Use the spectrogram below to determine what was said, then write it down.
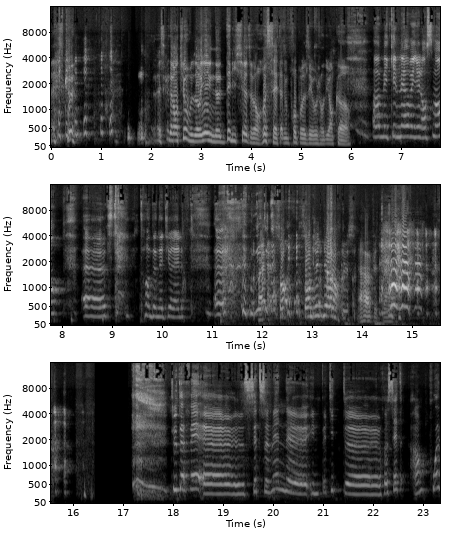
est-ce que, est-ce que d'aventure vous auriez une délicieuse recette à nous proposer aujourd'hui encore? Oh, mais quel merveilleux lancement euh, Tant de naturel. Euh, oui, Ouais, tout à fait. sans, sans jingle en plus. Ah putain. Tout à fait. Euh, cette semaine, euh, une petite euh, recette un poil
